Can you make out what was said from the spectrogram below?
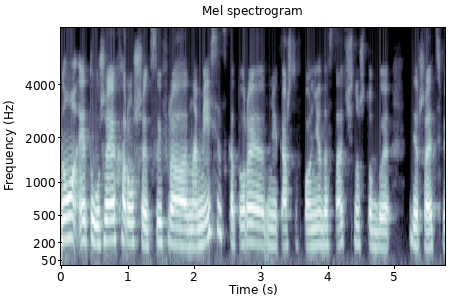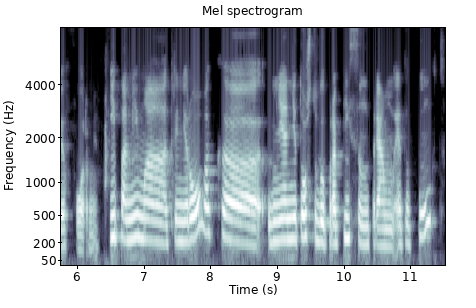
но это уже хорошая цифра на месяц, которая, мне кажется, вполне достаточно, чтобы держать себя в форме. И помимо тренировок, э, у меня не то чтобы прописан прям этот пункт,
